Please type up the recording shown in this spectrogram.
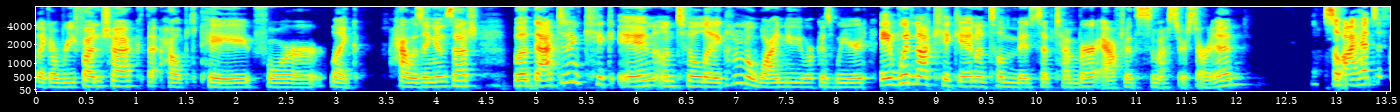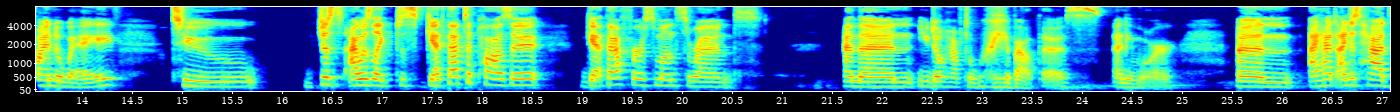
like a refund check that helped pay for like housing and such. But that didn't kick in until like, I don't know why New York is weird. It would not kick in until mid-September after the semester started. So I had to find a way to just, I was like, just get that deposit, get that first month's rent, and then you don't have to worry about this anymore. And I had, I just had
